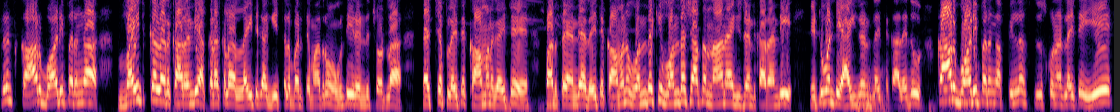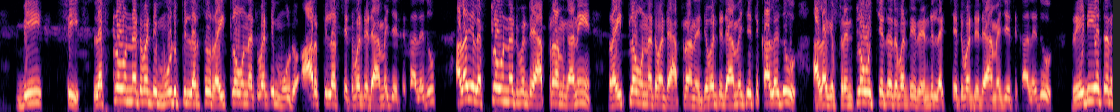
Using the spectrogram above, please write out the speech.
ఫ్రెండ్స్ కార్ బాడీ పరంగా వైట్ కలర్ కార్ అండి. అక్కడక్కడ లైట్గా గీతలు పడితే మాత్రం ఒకటి రెండు చోట్ల టచ్ అప్లు అయితే కామన్గా అయితే పడతాయండి. అదైతే కామన్ వందకి వంద శాతం నాన్ యాక్సిడెంట్ కార్ అండి. ఎటువంటి యాక్సిడెంట్లు అయితే కాలేదు. కార్ బాడీ పరంగా పిల్లర్స్ చూసుకున్నట్లయితే ఏ బిసి లెఫ్ట్లో ఉన్నటువంటి మూడు పిల్లర్స్ రైట్లో ఉన్నటువంటి మూడు. ఆరు పిల్లర్స్ ఎటువంటి డ్యామేజ్ అయితే కాలేదు. అలాగే లెఫ్ట్లో ఉన్నటువంటి యాప్రాన్ కానీ రైట్లో ఉన్నటువంటి యాప్రాన్ ఎటువంటి డ్యామేజ్ అయితే కాలేదు. అలాగే ఫ్రంట్లో వచ్చేటటువంటి రెండు లెగ్స్ ఎటువంటి డ్యామేజ్ అయితే కాలేదు. రేడియేటర్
